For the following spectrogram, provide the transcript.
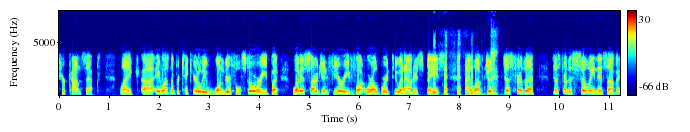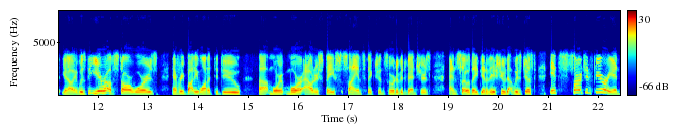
pure concept. Like uh, it wasn't a particularly wonderful story, but what if Sergeant Fury fought World War II in outer space? I love just just for the just for the silliness of it. You know, it was the era of Star Wars. Everybody wanted to do uh, more more outer space science fiction sort of adventures, and so they did an issue that was just it's Sergeant Fury. And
